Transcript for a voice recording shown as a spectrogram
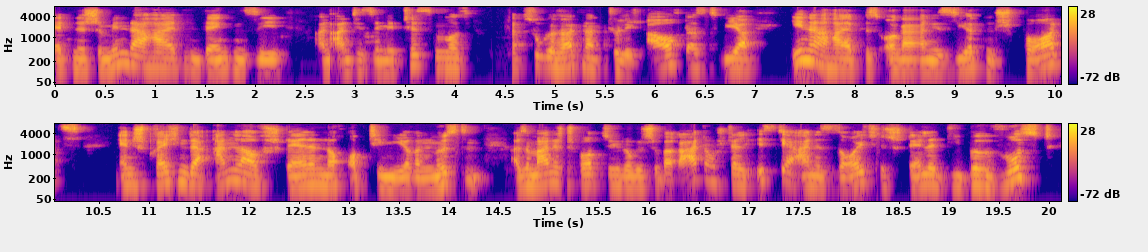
ethnische Minderheiten, denken Sie an Antisemitismus. Dazu gehört natürlich auch, dass wir innerhalb des organisierten Sports entsprechende Anlaufstellen noch optimieren müssen. Also meine sportpsychologische Beratungsstelle ist ja eine solche Stelle, die bewusst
